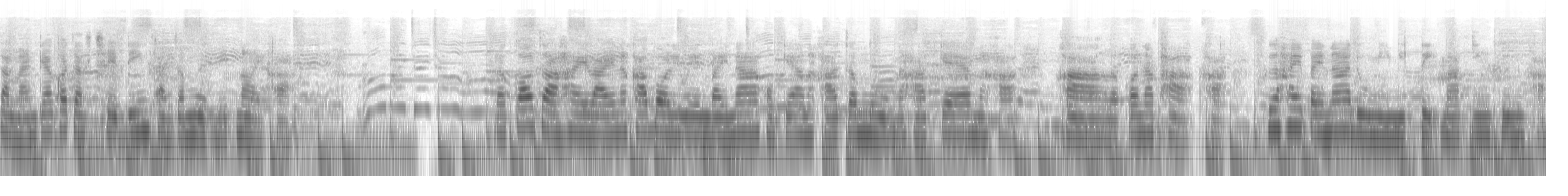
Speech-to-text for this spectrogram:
จากนั้นแก้วก็จะเชดดิ้งสันจมูกนิดหน่อยค่ะ แล้วก็จะไฮไลท์นะคะ บริเวณใบหน้าของแก้วนะคะ จมูกนะคะ แก้มนะคะ คางแล้วก็หน้าผากค่ะ เพื่อให้ใบหน้าดูมีมิติมากยิ่งขึ้นค่ะ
